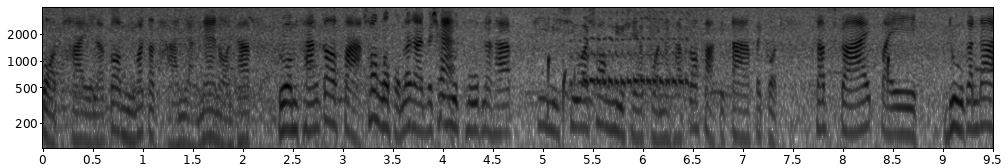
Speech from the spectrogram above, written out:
ปลอดภัยแล้วก็มีมาตรฐานอย่างแน่นอนครับ รวมทั้งก็ฝากช่องของผมแล้วกันเป็นช่องค่ะ YouTube นะครับ ที่มีชื่อว่าช่องนิวชัยพลนะครับ ก็ฝากติดตามไปกด subscribe ไปดูกันได้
